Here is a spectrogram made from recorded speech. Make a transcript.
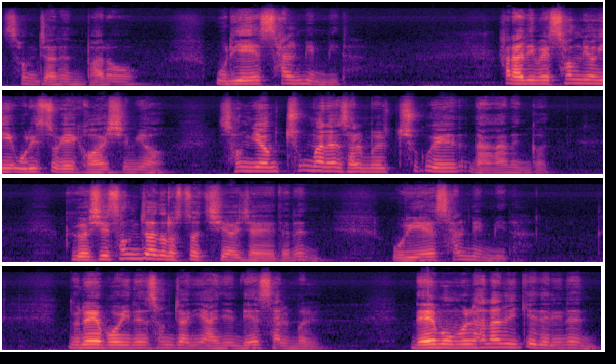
성전은 바로 우리의 삶입니다. 하나님의 성령이 우리 속에 거하시며 성령 충만한 삶을 추구해 나가는 것, 그것이 성전으로서 지어져야 되는 우리의 삶입니다. 눈에 보이는 성전이 아닌 내 삶을, 내 몸을 하나님께 드리는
